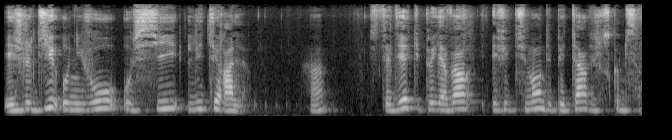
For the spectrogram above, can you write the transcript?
Et je le dis au niveau aussi littéral. Hein. C'est-à-dire qu'il peut y avoir effectivement des pétards, des choses comme ça.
